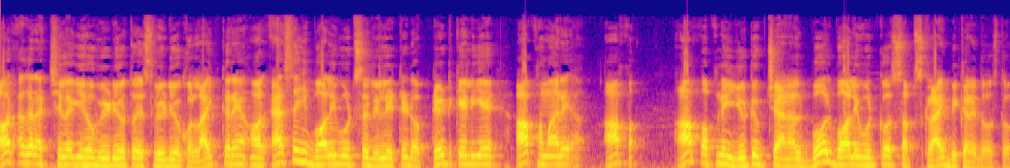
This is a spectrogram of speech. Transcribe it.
और अगर अच्छी लगी हो वीडियो तो इस वीडियो को लाइक करें। और ऐसे ही बॉलीवुड से रिलेटेड अपडेट के लिए आप हमारे, आप आप अपने यूट्यूब चैनल बोल बॉलीवुड को सब्सक्राइब भी करें दोस्तों।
